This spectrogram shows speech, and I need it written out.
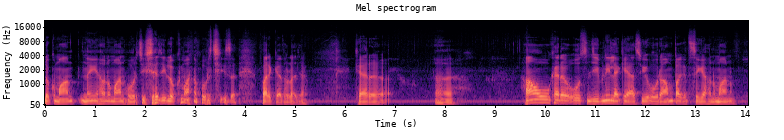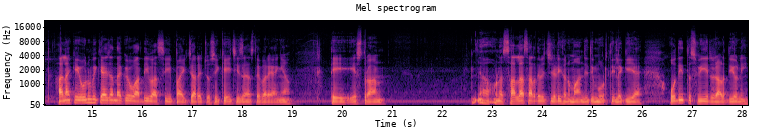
ਲੋਕਮਾਨ, ਨਹੀਂ, ਹਨੂਮਾਨ ਹੋਰ ਚੀਜ਼ ਹੈ ਜੀ, ਲੋਕਮਾਨ ਹੋਰ ਚੀਜ਼ ਹੈ। ਫ਼ਰਕ ਹੈ ਥੋੜਾ ਜਿਹਾ। ਖੈਰ ਹਾਂ, ਉਹ ਖੈਰ ਉਹ ਸੰਜੀਵਨੀ ਲੈ ਕੇ ਆਇਆ ਸੀ, ਉਹ ਰਾਮ ਭਗਤ ਸੀਗਾ ਹਨੂਮਾਨ। ਹਾਲਾਂਕਿ ਉਹਨੂੰ ਵੀ ਕਿਹਾ ਜਾਂਦਾ ਕਿ ਉਹ ਆਦੀਵਾਸੀ ਭਾਈਚਾਰੇ ਚੋਂ ਸੀ, ਕਈ ਚੀਜ਼ਾਂ ਇਸ ਦੇ ਬਾਰੇ ਆਈਆਂ। ਤੇ ਇਸ ਦੌਰਾਨ ਹੁਣ ਸਾਲਾਸਰ ਦੇ ਵਿੱਚ ਜਿਹੜੀ ਹਨੂਮਾਨ ਜੀ ਦੀ ਮੂਰਤੀ ਲੱਗੀ ਹੈ, ਉਹਦੀ ਤਸਵੀਰ ਰਲਦੀ ਹੋ ਨਹੀਂ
